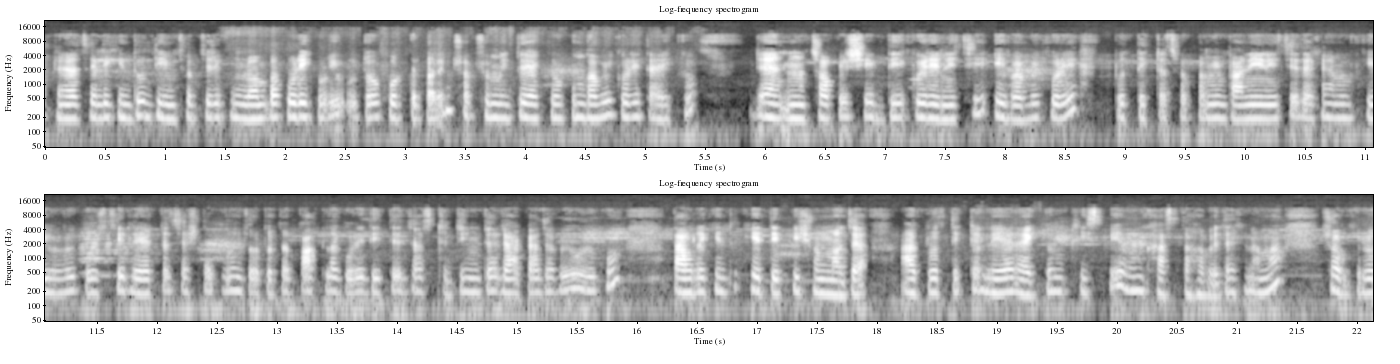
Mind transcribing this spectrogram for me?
আপনারা চাইলে কিন্তু ডিম সব যেরকম লম্বা করে করি ওটাও করতে পারেন। সবসময় তো একরকমভাবে করি, তাই একটু চপের শেপ দিয়ে করে নিচ্ছি এইভাবে করে প্রত্যেকটা চপ আমি বানিয়ে নিচ্ছি দেখেন আমি কীভাবে করছি, লেয়ারটা চেষ্টা করুন, যতটা পাতলা করে দিতে জাস্ট ডিমটা রাখা যাবে ওরকম, তাহলে কিন্তু খেতে ভীষণ মজা। আর প্রত্যেকটা লেয়ার একদম ক্রিস্পি এবং খাস্তা হবে। দেখেন আমার সবগুলো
